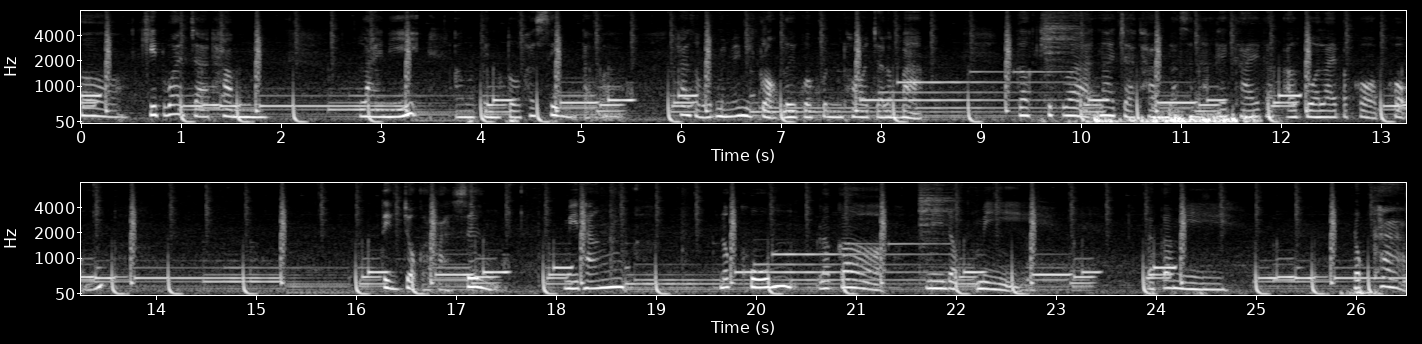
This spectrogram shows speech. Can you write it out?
ก็คิดว่าจะทำลายนี้เอามาเป็นตัวผ้าสิ้นแต่ว่าถ้าสมมติมันไม่มีกรอบเลยกว่าคนทอจะลำบาก ก็คิดว่าน่าจะทำลักษณะคล้ายๆ กับเอาตัวลายประกอบของตีนจกอะค่ะ ซึ่งมีทั้งนกคุ้ม แล้วก็มีดอกหมี่ แล้วก็มีนกคาบ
